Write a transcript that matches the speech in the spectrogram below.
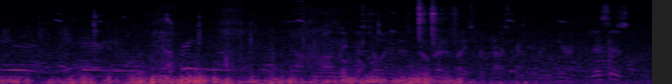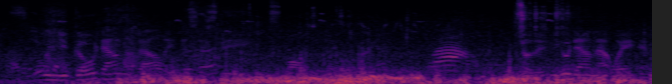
here and Yeah. radio and Well, Lee just told you there's no better place for cross country than here. This is when you go down the valley. This is the smallest place to play. down that way and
